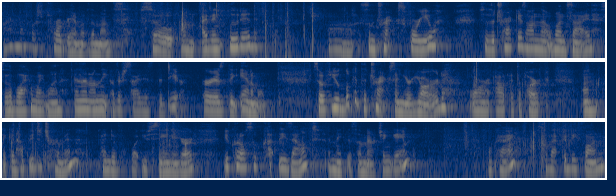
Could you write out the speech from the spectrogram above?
I'm the first program of the month, so um, I've included uh, some tracks for you. So the track is on the one side, so the black and white one, and then on the other side is the deer, or is the animal. So if you look at the tracks in your yard or out at the park, um, it can help you determine kind of what you see in your yard. You could also cut these out and make this a matching game. Okay, so that could be fun.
